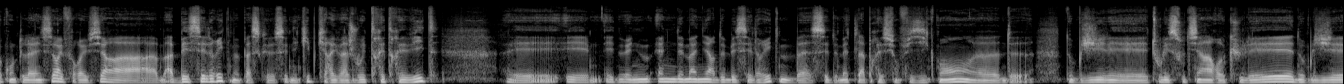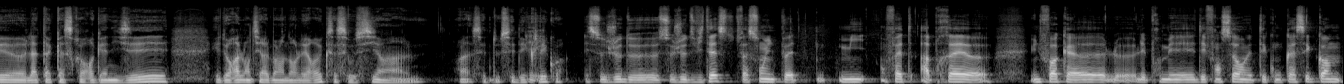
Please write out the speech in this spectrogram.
contre la il faut réussir à, à, baisser le rythme parce que c'est une équipe qui arrive à jouer très très vite. Et, une, des manières de baisser le rythme, bah, c'est de mettre la pression physiquement, euh, d'obliger tous les soutiens à reculer, d'obliger euh, l'attaque à se réorganiser et de ralentir le ballon dans les rucks. Ça, c'est aussi un, voilà, c'est des clés quoi. Et ce jeu de ce jeu de vitesse, de toute façon, il peut être mis en fait après euh, une fois que les premiers défenseurs ont été concassés, comme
